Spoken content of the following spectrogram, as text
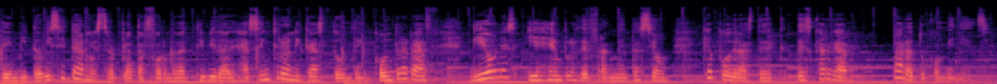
Te invito a visitar nuestra plataforma de actividades asincrónicas donde encontrarás guiones y ejemplos de fragmentación que podrás descargar para tu conveniencia.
